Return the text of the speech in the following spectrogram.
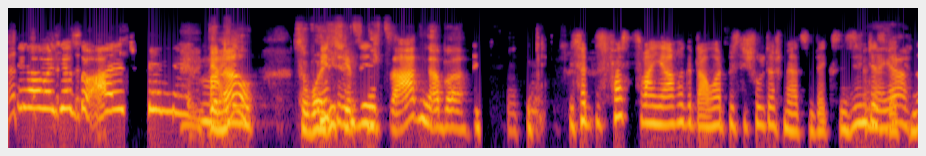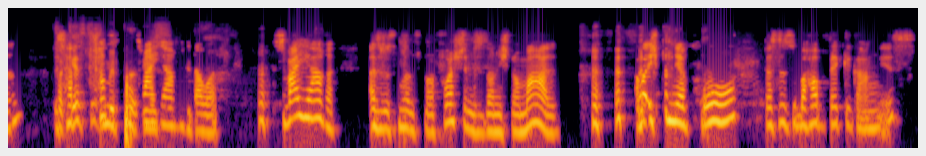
Ja, weil ich ja so alt bin. Genau, so wollte ich jetzt nicht sagen, aber es hat fast zwei Jahre gedauert, bis die Schulterschmerzen weg sind. Sie sind jetzt ja. weg, ne? Es hat fast zwei Jahre gedauert. Zwei Jahre. Also das muss man sich mal vorstellen, das ist doch nicht normal. Aber ich bin ja froh, dass es überhaupt weggegangen ist.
